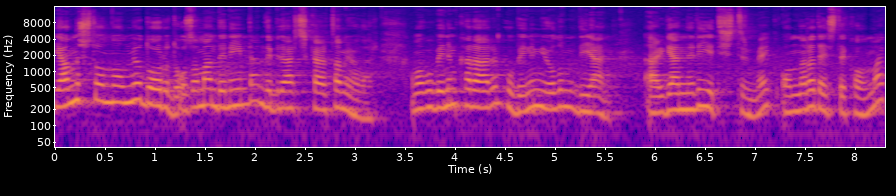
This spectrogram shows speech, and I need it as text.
Yanlış da onun olmuyor, doğru da. O zaman deneyimden de bir ders çıkartamıyorlar. Ama bu benim kararım, bu benim yolum diyen ergenleri yetiştirmek, onlara destek olmak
